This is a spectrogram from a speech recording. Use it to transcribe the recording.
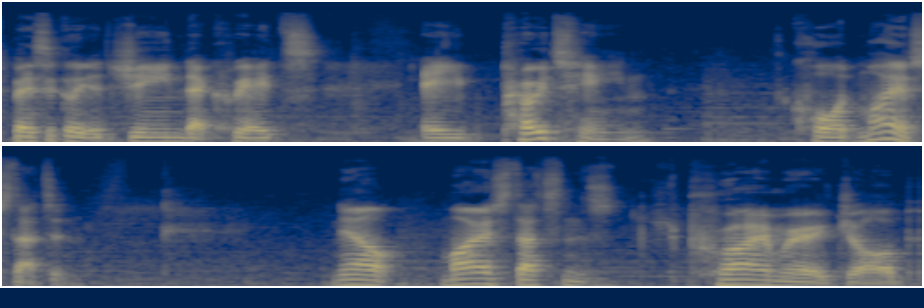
basically a gene that creates a protein called myostatin. Now, myostatin's primary job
